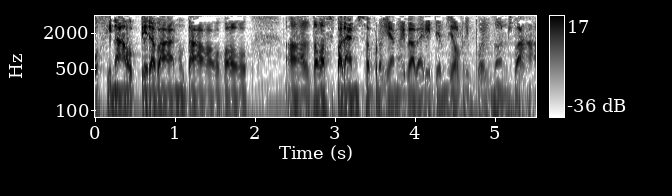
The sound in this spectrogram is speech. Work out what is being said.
al final. Pere va anotar el gol uh, de l'esperança però ja no hi va haver-hi temps i el Ripoll doncs, va,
